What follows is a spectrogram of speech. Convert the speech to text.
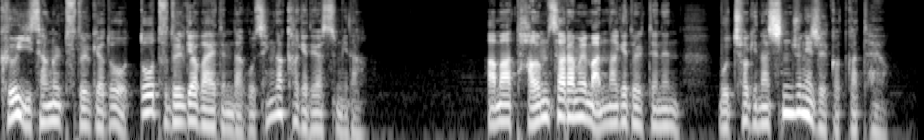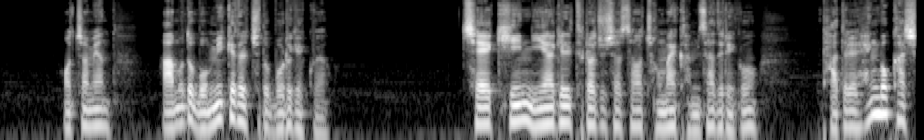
그 이상을 두들겨도 또 두들겨 봐야 된다고 생각하게 되었습니다. 아마 다음 사람을 만나게 될 때는 무척이나 신중해질 것 같아요. 어쩌면 아무도 못 믿게 될지도 모르겠고요. 제 긴 이야기를 들어주셔서 정말 감사드리고 다들 행복하시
